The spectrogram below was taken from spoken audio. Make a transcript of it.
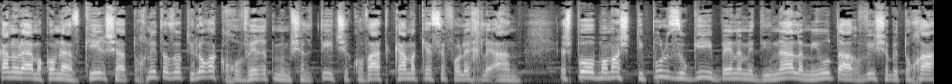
כאן אולי המקום להזכיר שהתוכנית הזאת היא לא רק חוברת ממשלתית שקובעת כמה כסף הולך לאן. יש פה ממש טיפול זוגי בין המדינה למיעוט הערבי שבתוכה,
